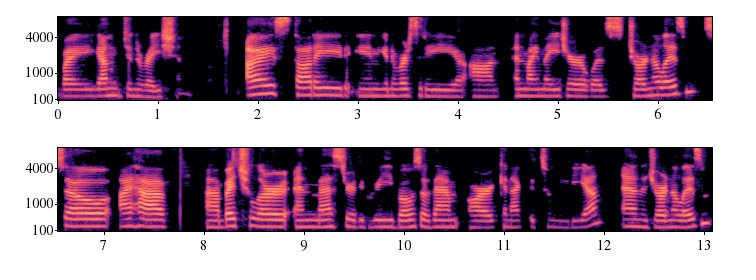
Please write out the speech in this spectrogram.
by young generation. I studied in university uh, and my major was journalism. So I have a bachelor and master degree. Both of them are connected to media and journalism.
